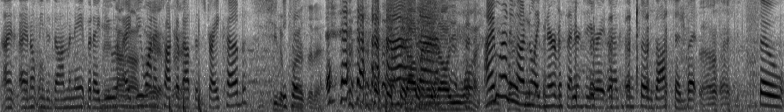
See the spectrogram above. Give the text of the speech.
I, I don't mean to dominate, but I do No, no, I do go want to ahead, talk go about the strike hub She because. Dominate all you want. I'm running on like nervous energy right now because I'm so exhausted. But so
